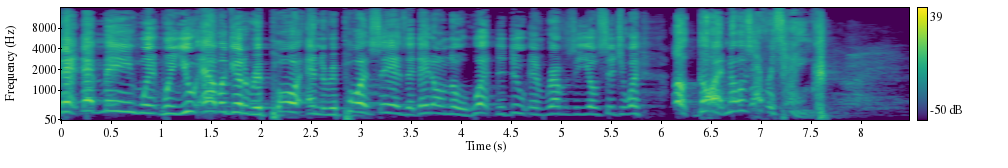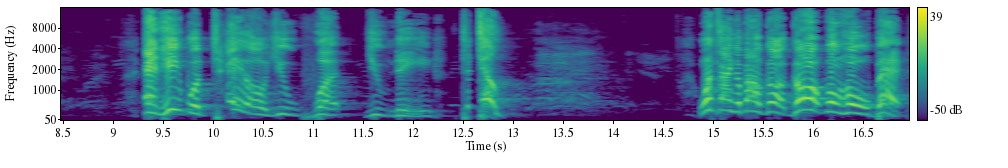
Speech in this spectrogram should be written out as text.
That, that means when, when you ever get a report and the report says that they don't know what to do in reference to your situation, look, God knows everything. And He will tell you what you need to do. One thing about God, God won't hold back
